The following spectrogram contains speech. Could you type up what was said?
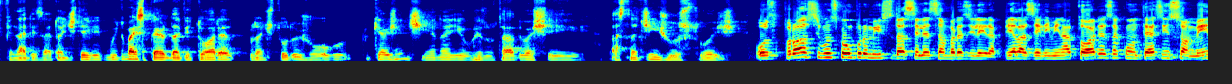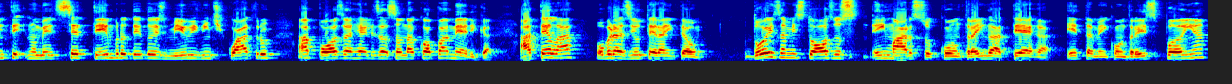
finalizar. Então a gente esteve muito mais perto da vitória durante todo o jogo do que a Argentina e o resultado eu achei bastante injusto hoje. Os próximos compromissos da seleção brasileira pelas eliminatórias acontecem somente no mês de setembro de 2024, após a realização da Copa América. Até lá, o Brasil terá então dois amistosos em março contra a Inglaterra e também contra a Espanha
